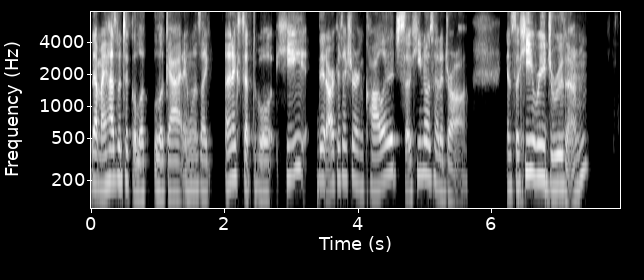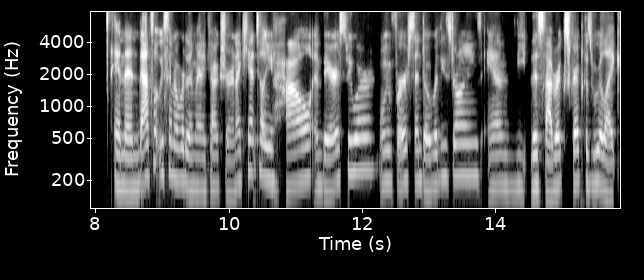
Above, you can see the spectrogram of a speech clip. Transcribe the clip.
that my husband took a look look at and was like unacceptable. He did architecture in college, so he knows how to draw. And so he redrew them. And then that's what we sent over to the manufacturer. And I can't tell you how embarrassed we were when we first sent over these drawings and the, this fabric script because we were like,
